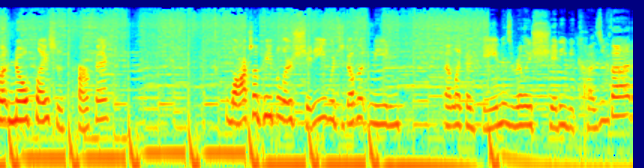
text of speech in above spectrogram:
But no place is perfect. Lots of people are shitty, which doesn't mean that like a game is really shitty because of that.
